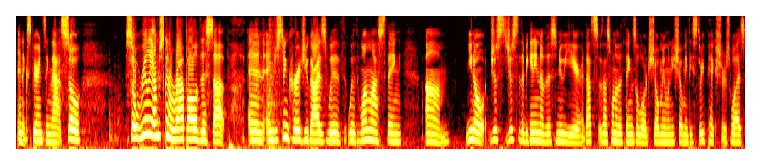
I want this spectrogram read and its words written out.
and experiencing that. So, so really, I'm just going to wrap all of this up and and just encourage you guys with with one last thing. Um, you know, just just at the beginning of this new year, that's that's one of the things the Lord showed me when He showed me these three pictures was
